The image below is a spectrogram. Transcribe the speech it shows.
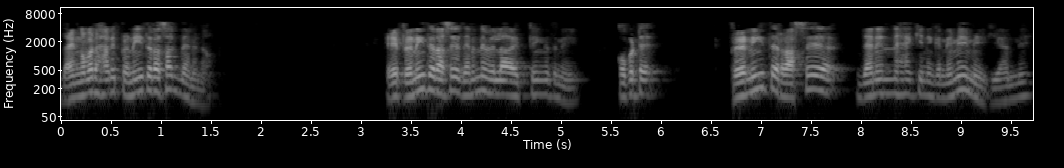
දැන් ඔබට හරි ප්‍රණීත රසක් දැනෙනවා. ඒ ප්‍රණීත රසය දැනෙන වෙලාවෙත් පින්වතුනි ඔබට ප්‍රණීත රසය දැනෙන්නේ නැහැ කියන එක නෙමෙයි මේ කියන්නේ.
